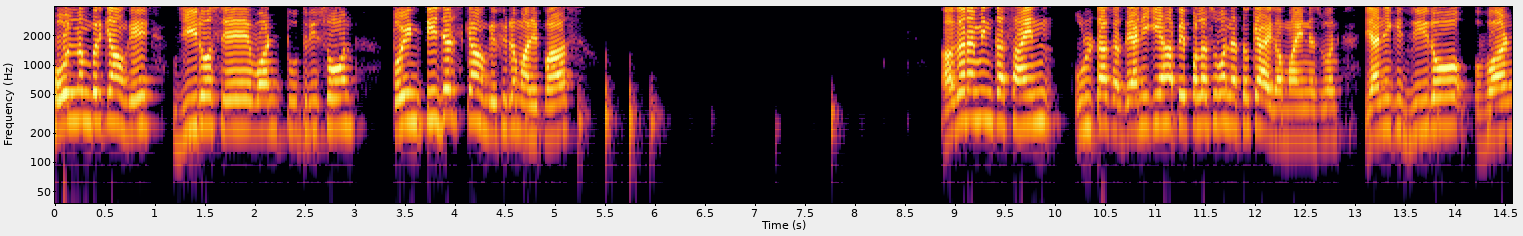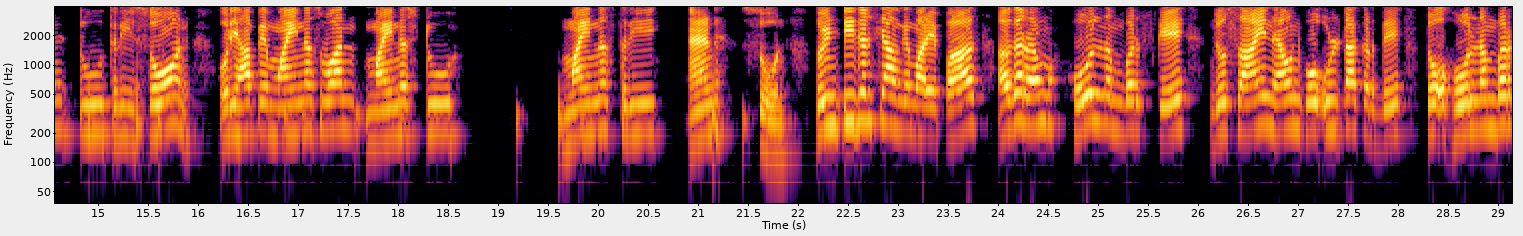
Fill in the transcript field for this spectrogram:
होल नंबर क्या होंगे? ज़ीरो से वन टू थ्री सोन तो इंटीजर्स क्या होंगे फिर हमारे पास? अगर हम इनका साइन उल्टा कर दे, यानी कि यहाँ पे प्लस वन है तो क्या आएगा? माइनस वन यानी कि zero one two three so on और यहाँ पे minus one minus two minus three and so on. तो इंटीजर्स क्या होंगे हमारे पास? अगर हम होल नंबर्स के जो साइन है उनको उल्टा कर दे तो होल नंबर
